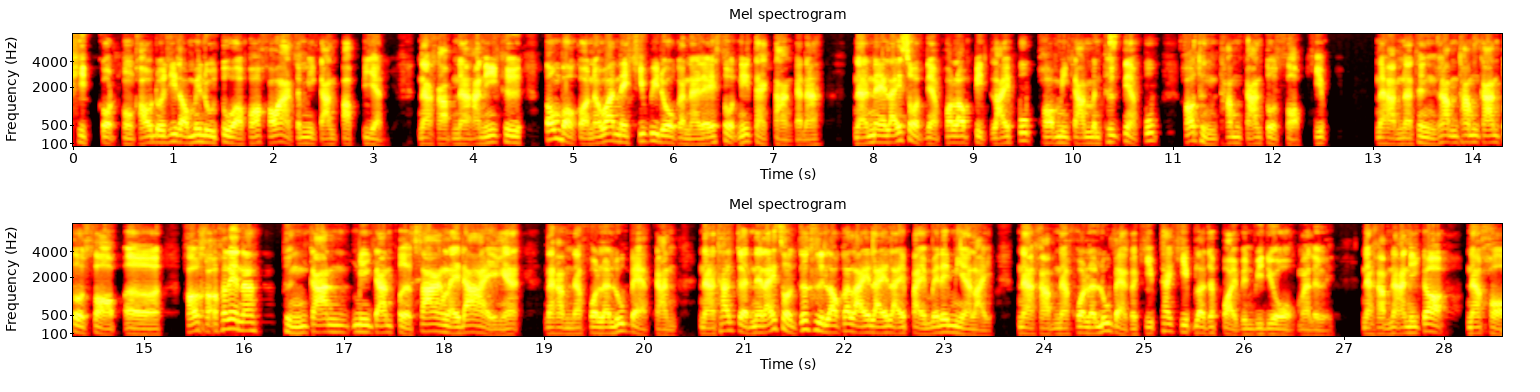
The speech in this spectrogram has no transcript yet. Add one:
ผิดกฎของเขาโดยที่เราไม่รู้ตัว เพราะเขาอาจจะมีการปรับเปลี่ยนนะครับนะอันนี้คือต้องบอกก่อนนะว่าในคลิปวิดีโอกับในไลฟ์สดนี่แตกต่างกันนะ นะในไลฟ์สดเนี่ยพอเราปิดไลฟ์ปุ๊บพอมีการบันทึกเนี่ยปุ๊บเขาถึงทำการตรวจสอบคลิปนะครับนะถึงทำทำการตรวจสอบเออเขาเขาเขาเรียกนะถึงการมีการเปิดสร้างรายได้อย่างเงี้ยนะครับนะคนละรูปแบบกันนะถ้าเกิดในไลฟ์สดก็คือเราก็ไลฟ์ไลฟ์ไลฟ์ไปไม่ได้มีอะไรนะครับนะคนละรูปแบบกับคลิปถ้าคลิปเราจะปล่อยเป็นวิดีโอออกมาเลย นะครับนะอันนี้ก็นะขอ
